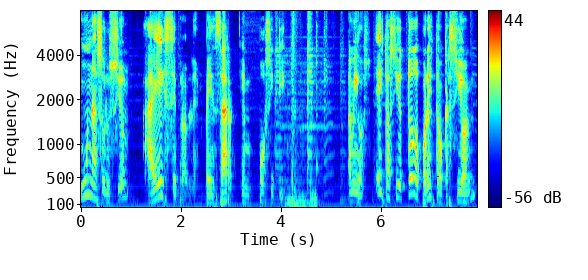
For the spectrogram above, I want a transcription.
una solución a ese problema. Pensar en positivo. Amigos, esto ha sido todo por esta ocasión.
